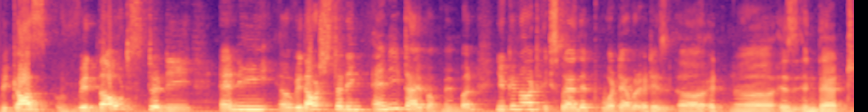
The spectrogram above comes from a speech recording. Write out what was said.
because without study any uh, without studying any type of member you cannot explain that whatever it is uh, it uh, is in that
